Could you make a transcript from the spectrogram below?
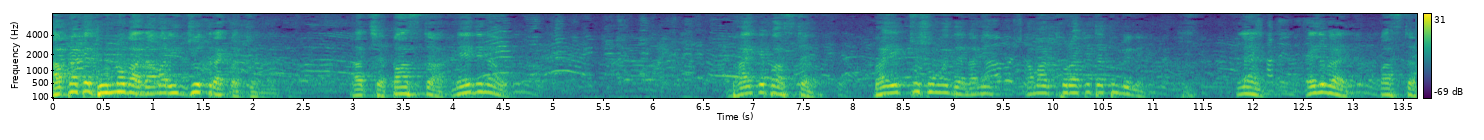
আপনাকে ধন্যবাদ আমার ইজ্জত রাখবার জন্য। আচ্ছা পাঁচটা। মেহেদি নাও। ভাইকে পাঁচটা। ভাই, একটু সময় দেন, আমি আমার খোরাকিটা তুলে নিই। এই যে ভাই, পাঁচটা।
